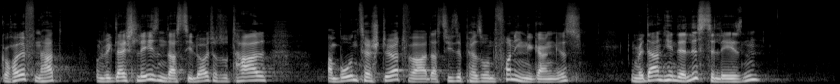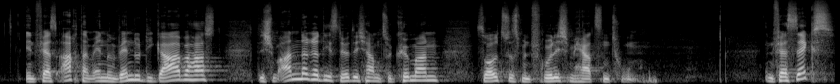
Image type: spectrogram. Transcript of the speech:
geholfen hat, und wir gleich lesen, dass die Leute total am Boden zerstört war, dass diese Person von ihnen gegangen ist, und wir dann hier in der Liste lesen, in Vers 8 am Ende, und wenn du die Gabe hast, dich um andere, die es nötig haben, zu kümmern, sollst du es mit fröhlichem Herzen tun. In Vers 6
